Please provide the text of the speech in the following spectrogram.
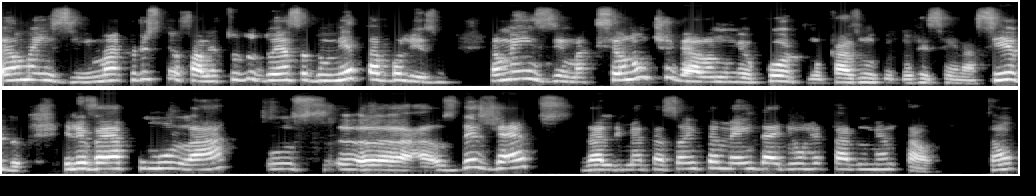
é uma enzima, por isso que eu falo, é tudo doença do metabolismo. É uma enzima que, se eu não tiver ela no meu corpo, no caso do recém-nascido, ele vai acumular os, uh, os dejetos da alimentação e também daria um retardo mental. Então,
